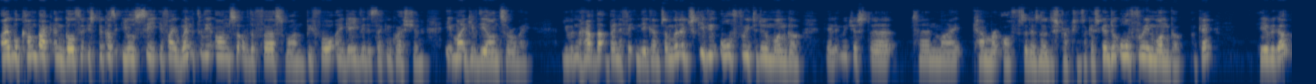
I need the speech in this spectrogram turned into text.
I will come back and go through. It's because you'll see if I went through the answer of the first one before I gave you the second question, it might give the answer away. You wouldn't have that benefit in the exam. So I'm going to just give you all three to do in one go. Yeah, let me just uh, turn my camera off so there's no distractions. Okay, so you're going to do all three in one go. Okay, here we go.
